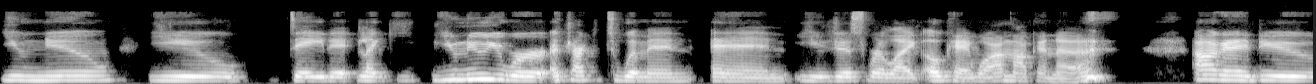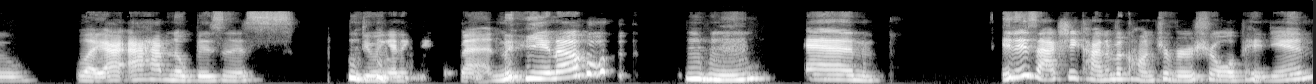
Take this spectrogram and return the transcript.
you knew you dated, like you knew you were attracted to women, and you just were like, okay, well, I'm not gonna, I'm not gonna do like I, I have no business doing anything with men, you know. Mm-hmm. And it is actually kind of a controversial opinion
